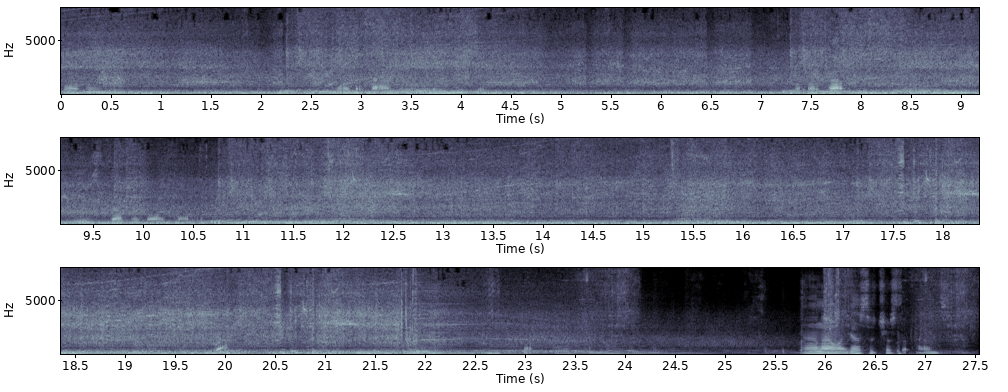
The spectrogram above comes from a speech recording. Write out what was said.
Probably one of the fastest. I don't know, I guess it just depends.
